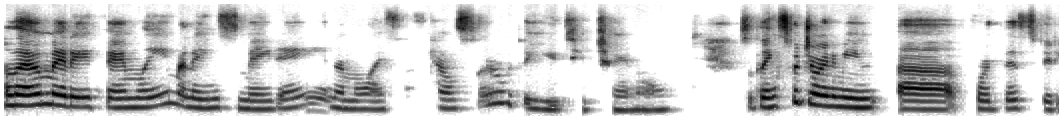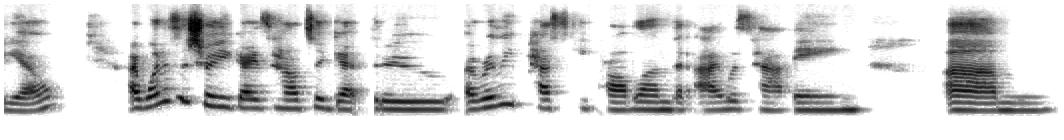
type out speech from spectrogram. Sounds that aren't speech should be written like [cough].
Hello, Mayday family. My name is Mayday and I'm a licensed counselor with a YouTube channel. So thanks for joining me uh, for this video. I wanted to show you guys how to get through a really pesky problem that I was having um,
